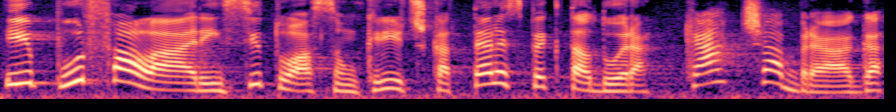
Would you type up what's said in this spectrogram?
E por falar em situação crítica, a telespectadora Kátia Braga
